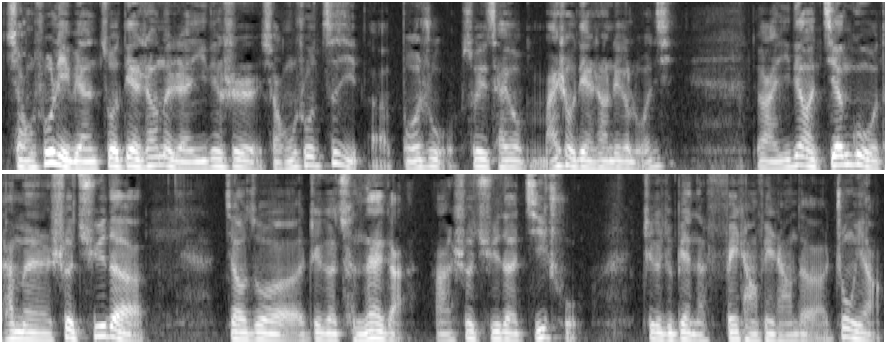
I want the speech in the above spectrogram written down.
小红书里边做电商的人一定是小红书自己的博主，所以才有买手电商这个逻辑，对吧？一定要兼顾他们社区的叫做这个存在感啊，社区的基础，这个就变得非常非常的重要。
